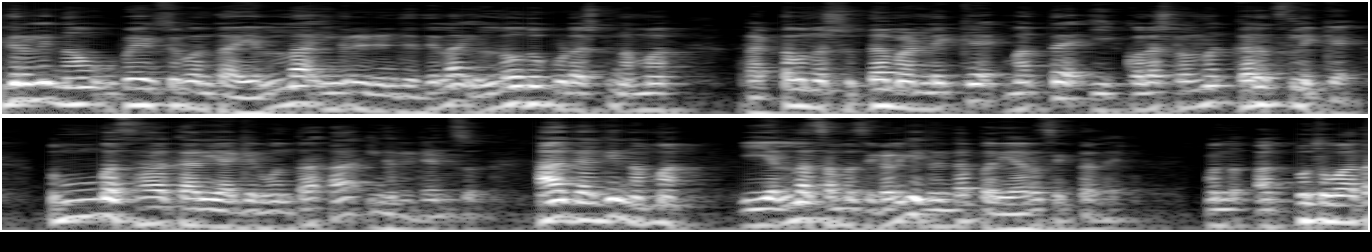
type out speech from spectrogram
ಇದರಲ್ಲಿ ನಾವು ಉಪಯೋಗಿಸಿರುವಂತಹ ಎಲ್ಲ ಇಂಗ್ರೀಡಿಯೆಂಟ್ ಇದೆಯಲ್ಲ, ಎಲ್ಲದೂ ಕೂಡ ಅಷ್ಟು ನಮ್ಮ ರಕ್ತವನ್ನು ಶುದ್ಧ ಮಾಡಲಿಕ್ಕೆ ಮತ್ತೆ ಈ ಕೊಲೆಸ್ಟ್ರಾಲ್ನ ಕರಗಿಸ್ಲಿಕ್ಕೆ ತುಂಬಾ ಸಹಕಾರಿಯಾಗಿರುವಂತಹ ಇಂಗ್ರೀಡಿಯೆಂಟ್ಸ್ ಹಾಗಾಗಿ ನಮ್ಮ ಈ ಎಲ್ಲ ಸಮಸ್ಯೆಗಳಿಗೆ ಇದರಿಂದ ಪರಿಹಾರ ಸಿಗ್ತದೆ. ಒಂದು ಅದ್ಭುತವಾದ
